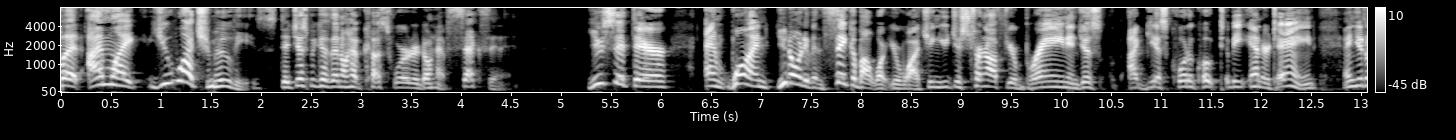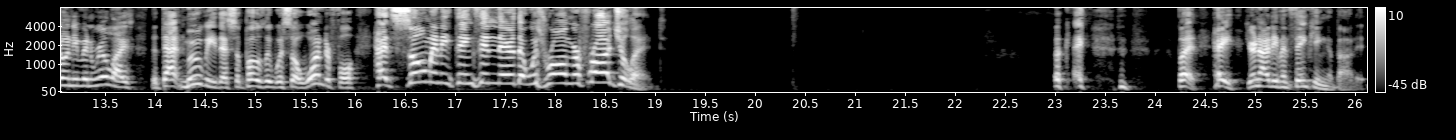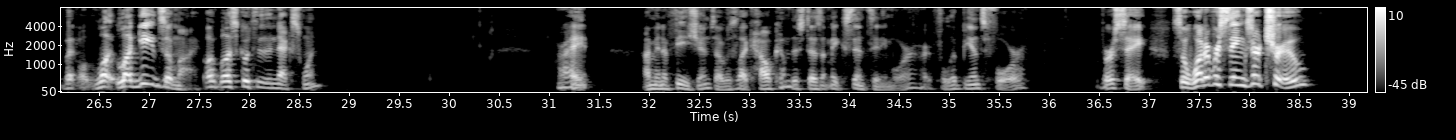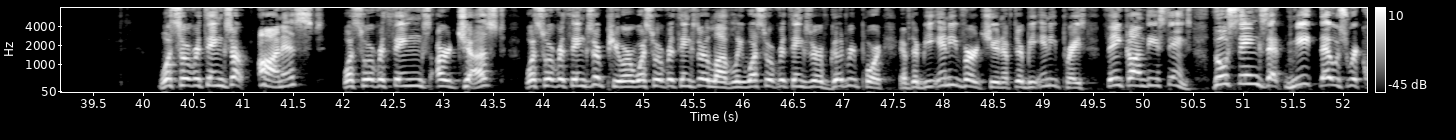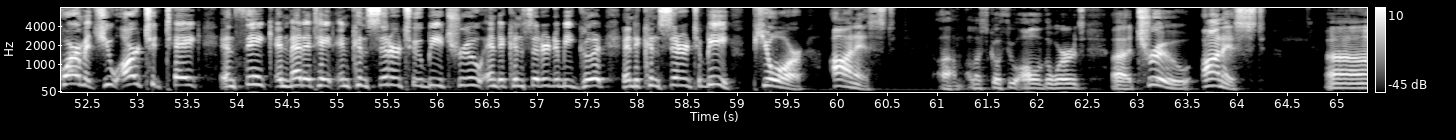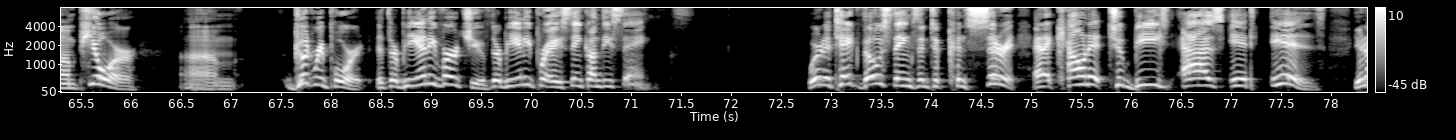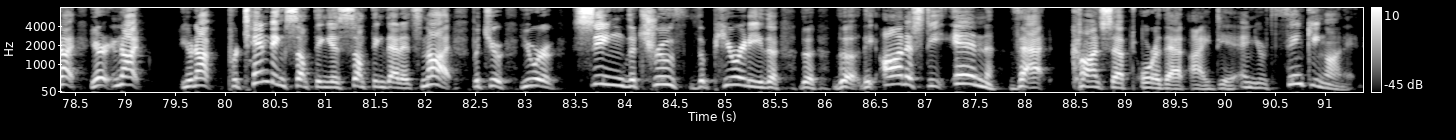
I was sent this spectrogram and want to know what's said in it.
But I'm like, you watch movies that just because they don't have cuss word or don't have sex in it, you sit there and one, you don't even think about what you're watching. You just turn off your brain and just, I guess, quote unquote, to be entertained. And you don't even realize that that movie that supposedly was so wonderful had so many things in there that was wrong or fraudulent. Okay. But hey, you're not even thinking about it. But lagizomai. Let's go to the next one. All right. I'm in Ephesians. I was like, how come this doesn't make sense anymore? Right, Philippians 4 verse 8. So, whatever things are true, whatsoever things are honest, whatsoever things are just, whatsoever things are pure, whatsoever things are lovely, whatsoever things are of good report, if there be any virtue and if there be any praise, think on these things. Those things that meet those requirements, you are to take and think and meditate and consider to be true and to consider to be good and to consider to be pure, honest. Um, let's go through all of the words uh, true, honest, um, pure, um, good report. If there be any virtue, if there be any praise, think on these things. We're to take those things and to consider it and account it to be as it is. You're not, you're not, you're not pretending something is something that it's not, but you're, you're seeing the truth, the purity, the, the, the, the honesty in that concept or that idea. And you're thinking on it.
